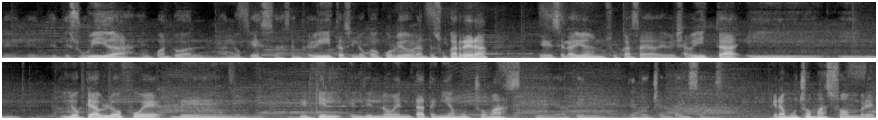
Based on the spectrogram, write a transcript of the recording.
de, de- de su vida en cuanto al- a lo que es las entrevistas y lo que ha ocurrido durante su carrera. Eh, se la dio en su casa de Bellavista y, y- y lo que habló fue de, de que el, el del 90 tenía mucho más que aquel del 86, que eran muchos más hombres,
